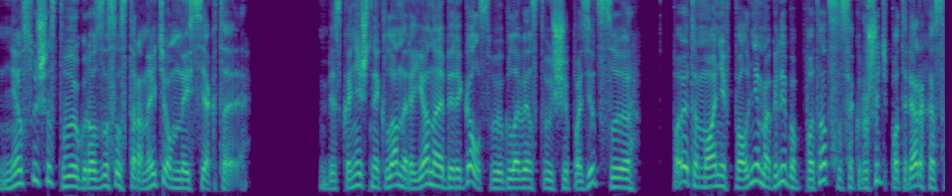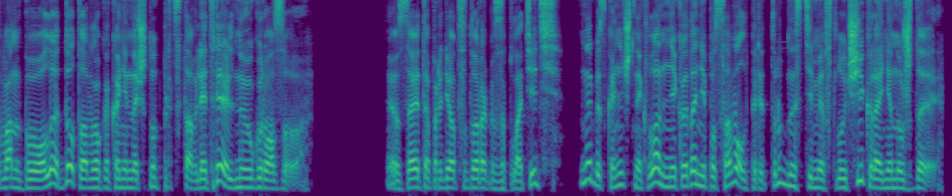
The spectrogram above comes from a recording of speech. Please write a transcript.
не существуя угрозы со стороны темной секты. Бесконечный клан Рияна оберегал свою главенствующую позицию, поэтому они вполне могли бы попытаться сокрушить патриарха Сван Буоле до того, как они начнут представлять реальную угрозу. За это придётся дорого заплатить, но Бесконечный клан никогда не пасовал перед трудностями в случае крайней нужды.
